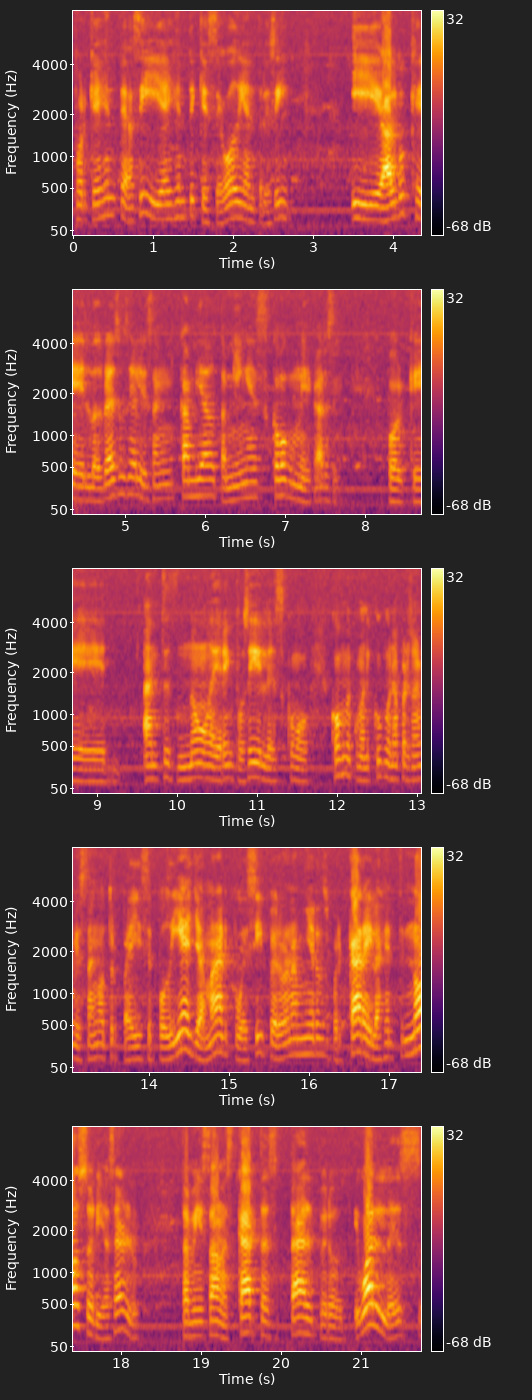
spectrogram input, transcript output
Porque hay gente así y hay gente que se odia entre sí. Y algo que las redes sociales han cambiado también es cómo comunicarse. Porque antes no era imposible, es como, ¿cómo me comunico con una persona que está en otro país? Se podía llamar, pues sí, pero era una mierda súper cara y la gente no solía hacerlo. También estaban las cartas y tal, pero igual es...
